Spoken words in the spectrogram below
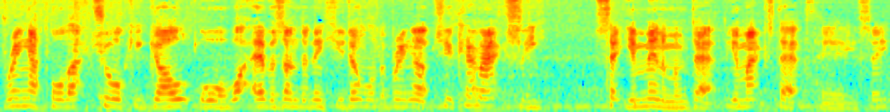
bring up all that chalky gold or whatever's underneath you don't want to bring up. So you can actually set your minimum depth, your max depth here, you see.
